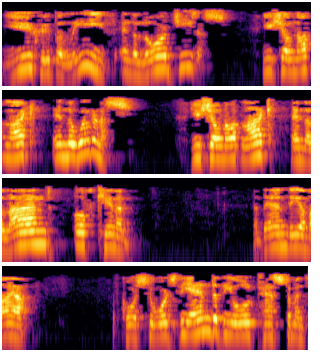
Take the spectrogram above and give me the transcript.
You who believe in the Lord Jesus, you shall not lack in the wilderness. You shall not lack in the land of Canaan. And then Nehemiah, of course, towards the end of the Old Testament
